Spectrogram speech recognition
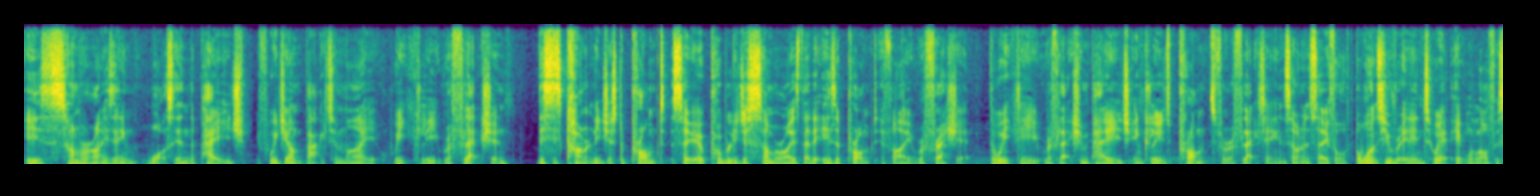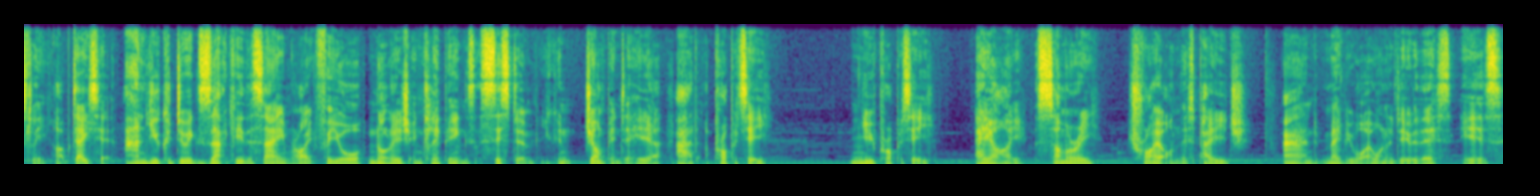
is summarizing what's in the page. If we jump back to my weekly reflection, this is currently just a prompt, so it'll probably just summarize that it is a prompt if I refresh it. The weekly reflection page includes prompts for reflecting and so on and so forth. But once you've written into it, it will obviously update it. And you could do exactly the same, right, for your knowledge and clippings system. You can jump into here, add a property, new property, AI summary, try it on this page. And maybe what I want to do with this is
